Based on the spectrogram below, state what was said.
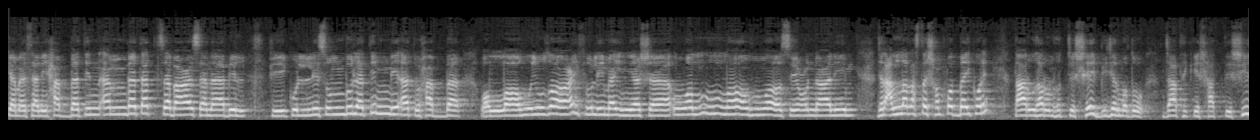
ইউনফিকুনা আমওয়ালাহুম ফি সাবিলিল্লাহ كمثل حبة أنبتت سبع سنابل في كل سنبلة مئة حبة والله يضاعف لمن يشاء والله واسع عليم যারা আল্লাহর রাস্তায় সম্পদ ব্যয় করে তার উদাহরণ হচ্ছে সেই বীজের মতো যা থেকে সাতটি শীষ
